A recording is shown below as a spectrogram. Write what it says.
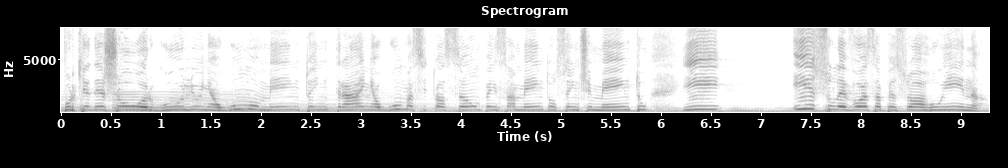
porque deixou o orgulho em algum momento entrar em alguma situação, pensamento ou sentimento, e isso levou essa pessoa à ruína.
